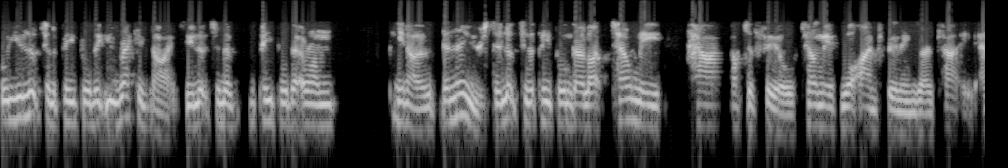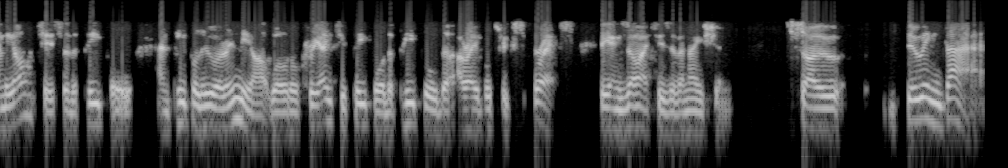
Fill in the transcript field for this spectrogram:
Well, you look to the people that you recognise. You look to the people that are on, you know, the news. You look to the people and go like, "Tell me how to feel. Tell me if what I'm feeling is okay." And the artists are the people, and people who are in the art world or creative people are the people that are able to express the anxieties of a nation. So, doing that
